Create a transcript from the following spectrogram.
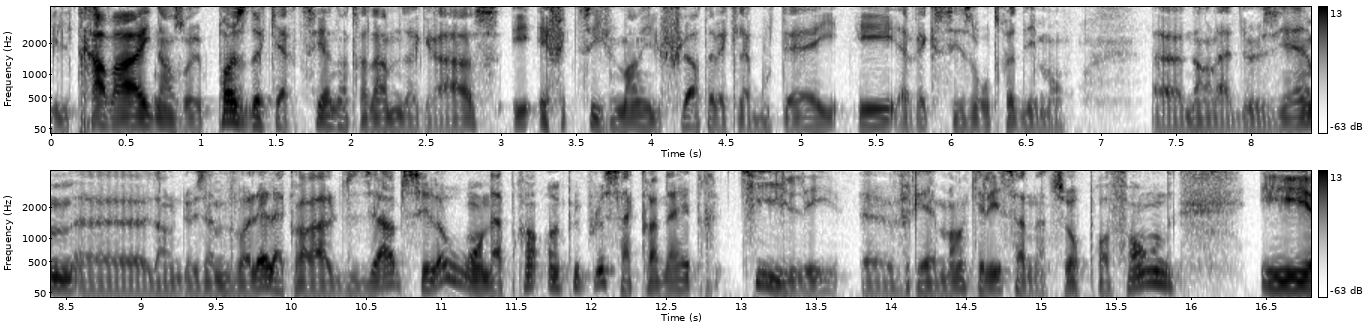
il travaille dans un poste de quartier à Notre-Dame-de-Grâce et effectivement, il flirte avec la bouteille et avec ses autres démons. Euh, dans la deuxième, euh, dans le deuxième volet, la chorale du diable, c'est là où on apprend un peu plus à connaître qui il est euh, vraiment, quelle est sa nature profonde et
